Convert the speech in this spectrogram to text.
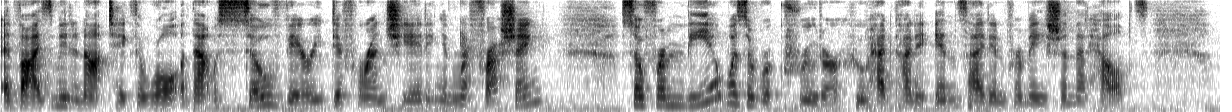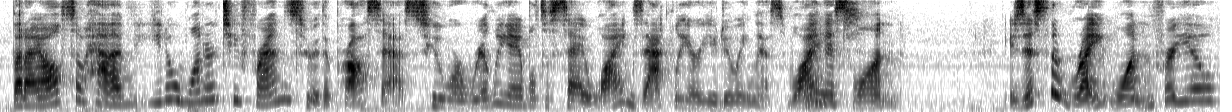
advised me to not take the role. And that was so very differentiating and refreshing. So for me, it was a recruiter who had kind of inside information that helped. But I also have, you know, one or two friends through the process who were really able to say, why exactly are you doing this? Why Right. this one? Is this the right one for you?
